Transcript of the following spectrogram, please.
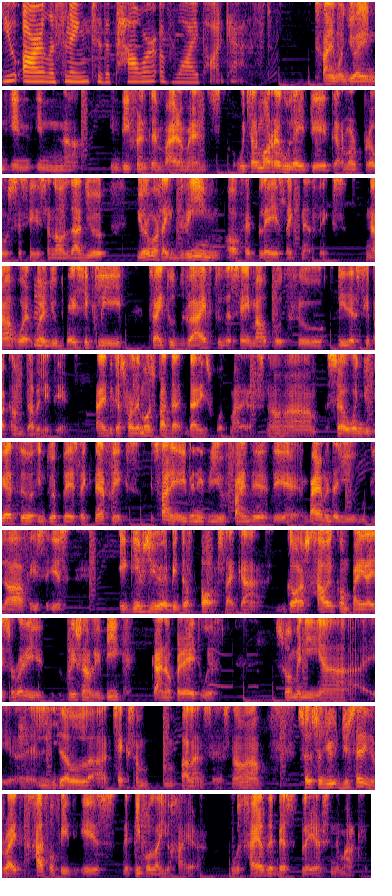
You are listening to the Power of Why podcast. It's funny when you are in in in, uh, in different environments, which are more regulated, there are more processes and all that. You you almost like dream of a place like Netflix, you know, where, mm. where you basically try to drive to the same output through leadership accountability right because for the most part that, that is what matters no um, so when you get to, into a place like netflix it's funny even if you find the, the environment that you would love is is it gives you a bit of pause like uh, gosh how a company that is already reasonably big can operate with so many uh, little uh, checks and balances no? Uh, so so you, you said it right. Half of it is the people that you hire. We hire the best players in the market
